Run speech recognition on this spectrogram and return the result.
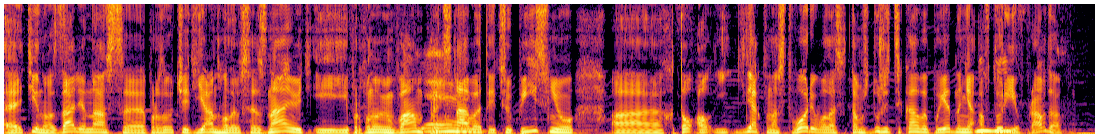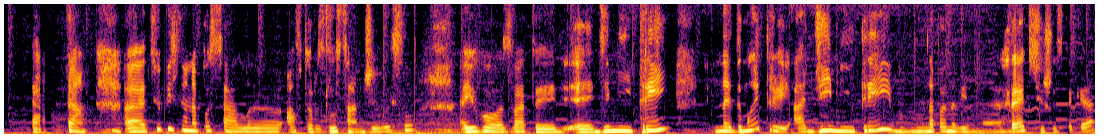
Е, Тіно, залі нас е, прозвучить Янголи все знають, і пропонуємо вам Є. представити цю пісню. Хто як вона створювалася? Там ж дуже цікаве поєднання авторів, правда? Так, так. Е, Цю пісню написав автор з Лос-Анджелесу. Його звати Дімітрій. Не Дмитрій, а Дімітрій. Напевно, він грек чи щось таке.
